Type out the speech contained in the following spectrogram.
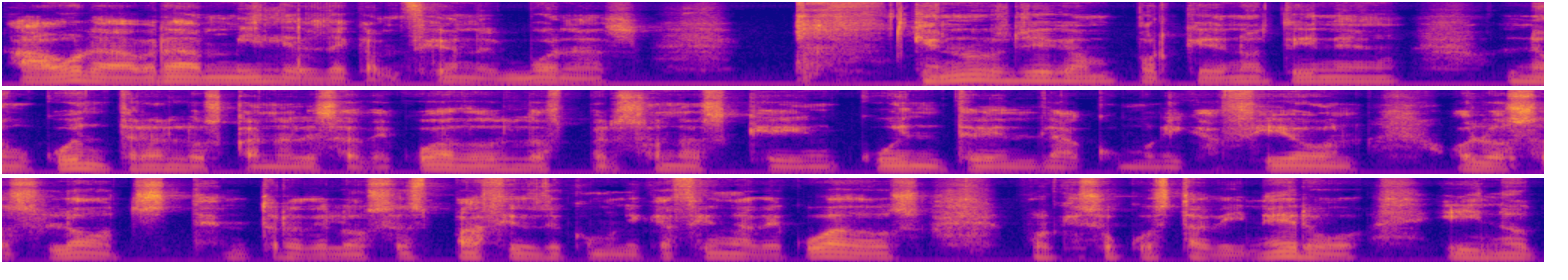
Ahora habrá miles de canciones buenas que no nos llegan porque no tienen, no encuentran los canales adecuados, las personas que encuentren la comunicación o los slots dentro de los espacios de comunicación adecuados, porque eso cuesta dinero y no,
